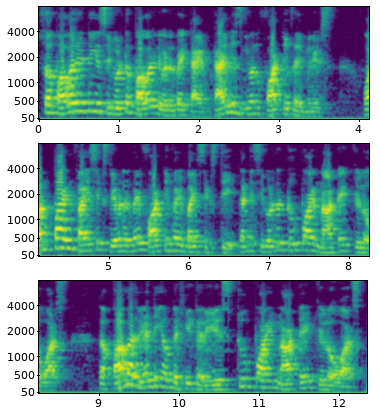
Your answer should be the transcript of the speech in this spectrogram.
So power rating is equal to power divided by time. Time is given 45 minutes. 1.56 divided by 45 by 60 that is equal to 2.08 kilowatts the power rating of the heater is 2.08 kilowatts.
